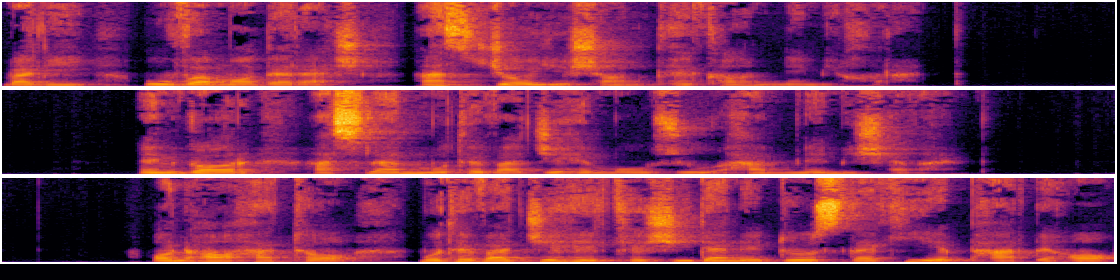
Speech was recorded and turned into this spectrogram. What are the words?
ولی او و مادرش از جایشان تکان نمی‌خورند انگار اصلا متوجه موضوع هم نمی‌شوند آنها حتی متوجه کشیدن دزدکی پرده ها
